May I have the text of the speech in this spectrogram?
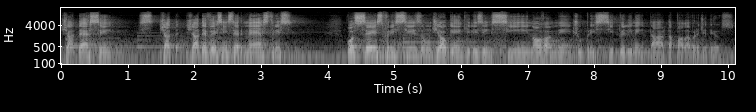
já dessem, já, já devessem ser mestres, vocês precisam de alguém que lhes ensine novamente o princípio elementar da palavra de Deus.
